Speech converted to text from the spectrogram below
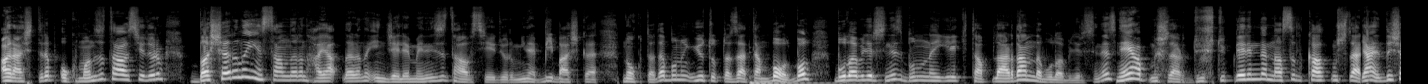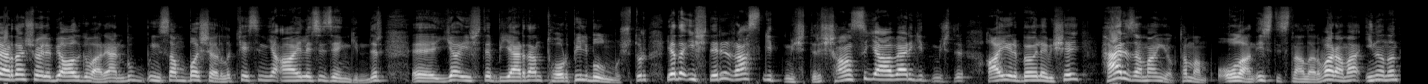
araştırıp okumanızı tavsiye ediyorum. Başarılı insanların hayatlarını incelemenizi tavsiye ediyorum ediyorum yine bir başka noktada. Bunu YouTube'da zaten bol bol bulabilirsiniz. Bununla ilgili kitaplardan da bulabilirsiniz. Ne yapmışlar? Düştüklerinde nasıl kalkmışlar? Yani dışarıdan şöyle bir algı var. Yani bu insan başarılı. Kesin ya ailesi zengindir. E, ya işte bir yerden torpil bulmuştur. Ya da işleri rast gitmiştir. Şansı yaver gitmiştir. Hayır böyle bir şey her zaman yok. Tamam olan istisnalar var ama inanın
